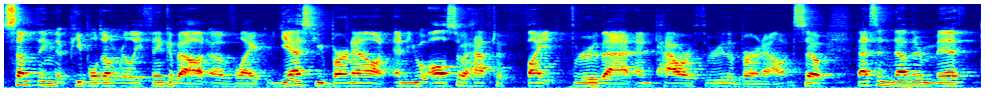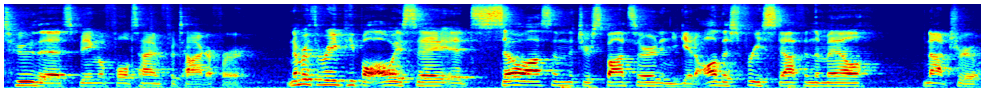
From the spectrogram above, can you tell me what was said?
something that people don't really think about of like, yes, you burn out and you also have to fight through that and power through the burnout. So that's another myth to this being a full time photographer. Number three, people always say it's so awesome that you're sponsored and you get all this free stuff in the mail. Not true.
